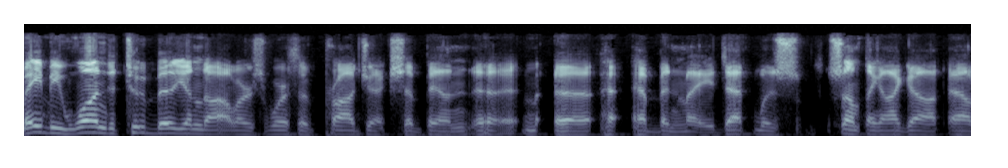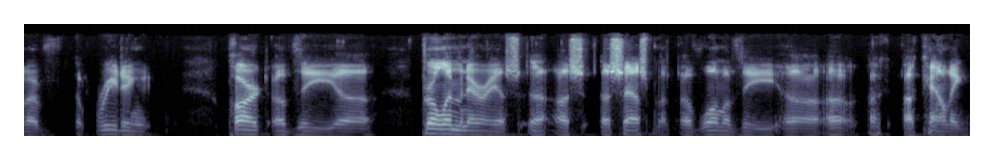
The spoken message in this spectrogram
maybe one to two billion dollars worth of projects have been uh, uh have been made. That was something I got out of reading part of the uh, preliminary ass- uh, assessment of one of the accounting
